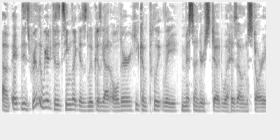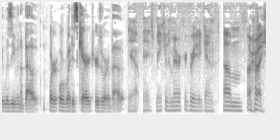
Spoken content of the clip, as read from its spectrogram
Um, it, it's really weird because it seems like as Lucas got older, he completely misunderstood what his own story was even about, or or what his characters were about. Yeah, he's making America great again. Um, all right,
